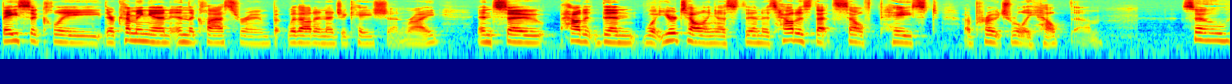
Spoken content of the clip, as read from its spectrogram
basically they're coming in in the classroom but without an education, right? And so, how did then what you're telling us then is how does that self paced approach really help them? So,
